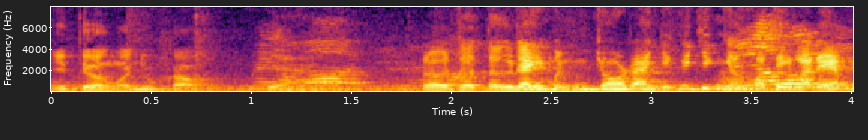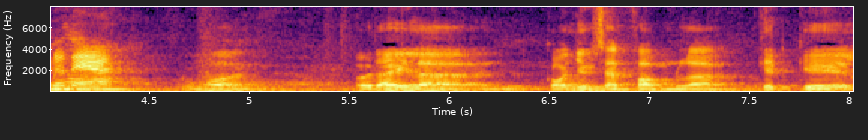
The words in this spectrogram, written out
ý tưởng và nhu cầu. Dạ. Rồi từ, từ đây mình cũng cho ra những cái chiếc nhẫn mà tiền là đẹp nữa nè. Đúng rồi ở đây là có những sản phẩm là thiết kế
